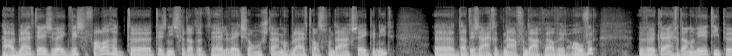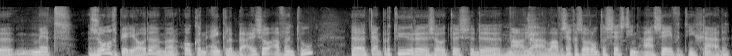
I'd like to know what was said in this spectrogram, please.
Nou, het blijft deze week wisselvallig. Het, uh, het, is niet zo dat het de hele week zo onstuimig blijft als vandaag, zeker niet. dat is eigenlijk na vandaag wel weer over. We krijgen dan een weertype met zonnige perioden, maar ook een enkele bui zo af en toe. Uh, temperaturen zo tussen de, nou ja, laten we zeggen zo rond de 16 à 17 graden.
